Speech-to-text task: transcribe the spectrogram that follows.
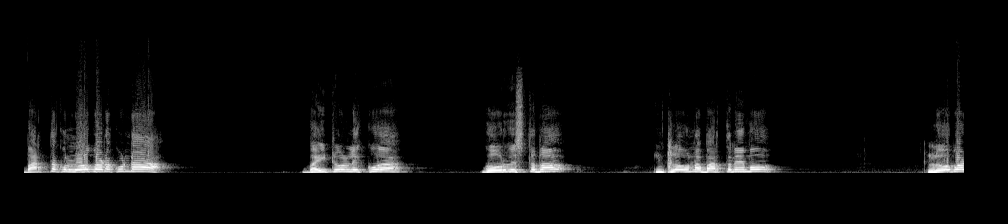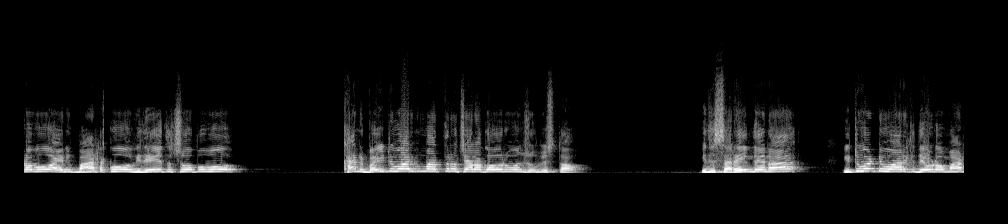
భర్తకు లోబడకుండా బయట వాళ్ళు ఎక్కువ గౌరవిస్తున్నావు? ఇంట్లో ఉన్న భర్తనేమో లోబడవు ఆయన మాటకు విధేయత చూపవు. కానీ బయట వారికి మాత్రం చాలా గౌరవం చూపిస్తావు. ఇది సరైందేనా? ఇటువంటి వారికి దేవుడు మాట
